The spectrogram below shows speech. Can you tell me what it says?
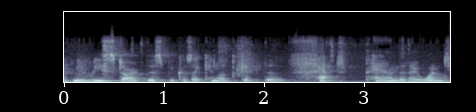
Let me restart this because I cannot get the fat pan that I want.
